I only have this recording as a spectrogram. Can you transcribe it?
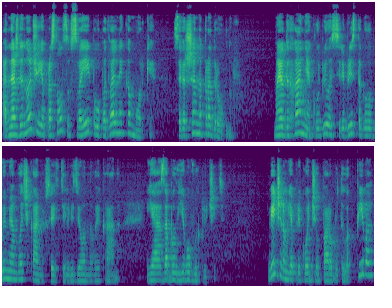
Однажды ночью я проснулся в своей полуподвальной коморке – совершенно продрогнув. Мое дыхание клубилось серебристо-голубыми облачками в свете телевизионного экрана. Я забыл его выключить. Вечером я прикончил пару бутылок пива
